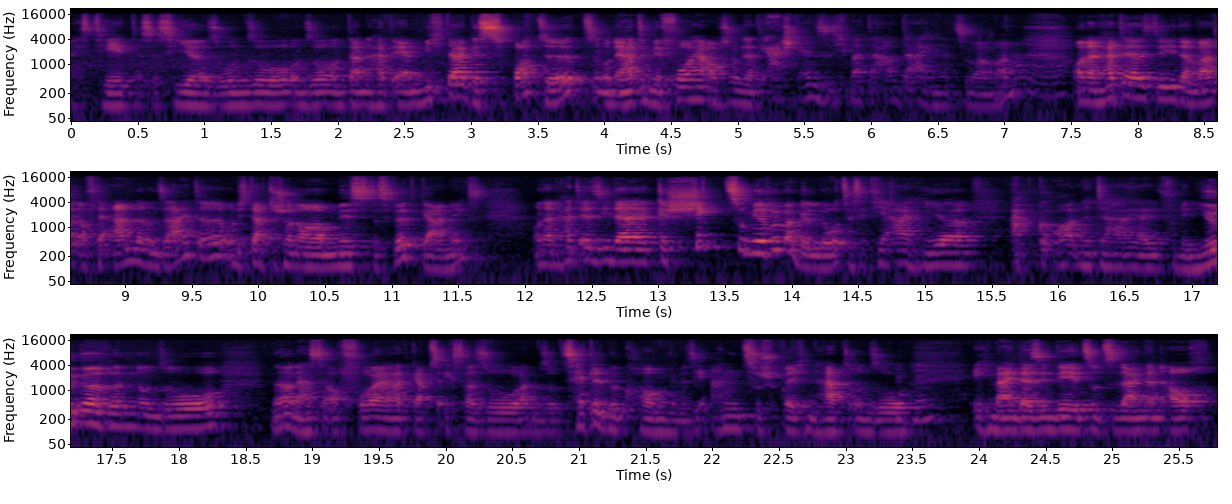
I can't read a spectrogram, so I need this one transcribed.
Majestät, das ist hier so und so und so. Und dann hat er mich da gespottet mhm. und er hatte mir vorher auch schon gesagt, ja, stellen Sie sich mal da und da hin, Herr Zimmermann. Ah. Und dann hat er sie, dann war sie auf der anderen Seite und ich dachte schon, oh Mist, das wird gar nichts. Und dann hat er sie da geschickt zu mir rübergelotst. Er hat gesagt, ja, hier Abgeordneter ja, von den Jüngeren und so. Ne, und da hast du auch vorher, gab es extra so, so Zettel bekommen, wie man sie anzusprechen hat und so. Mhm. Ich meine, da sind wir jetzt sozusagen dann auch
